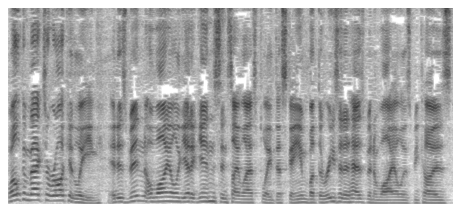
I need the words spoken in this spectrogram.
Welcome back to Rocket League. It has been a while yet again since I last played this game, but the reason it has been a while is because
